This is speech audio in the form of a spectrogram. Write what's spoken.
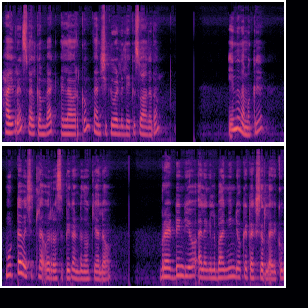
ഹായ് ഫ്രണ്ട്സ് വെൽക്കം ബാക്ക് എല്ലാവർക്കും തൻഷിക്ക് വേൾഡിലേക്ക് സ്വാഗതം. ഇന്ന് നമുക്ക് മുട്ട വെച്ചിട്ടുള്ള ഒരു റെസിപ്പി കണ്ടു നോക്കിയാലോ? ബ്രെഡിന്റെയോ അല്ലെങ്കിൽ ബന്നിന്റെയോ ഒക്കെ ടെക്സ്ചറിലായിരിക്കും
